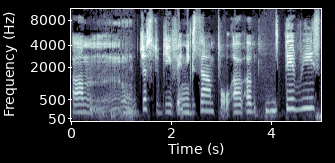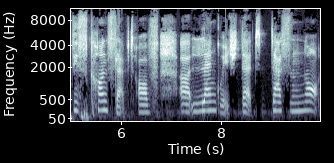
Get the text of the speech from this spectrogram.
um, just to give an example, uh, um, there is this concept of uh, language that does not,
